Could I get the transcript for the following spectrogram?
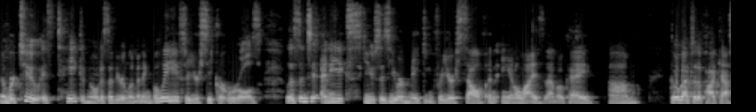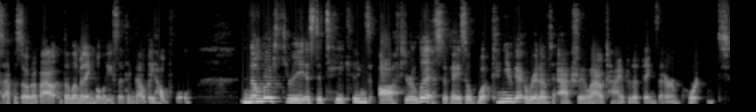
Number two is take notice of your limiting beliefs or your secret rules. Listen to any excuses you are making for yourself and analyze them, okay? Um, go back to the podcast episode about the limiting beliefs. I think that'll be helpful. Number three is to take things off your list. Okay, so what can you get rid of to actually allow time for the things that are important?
